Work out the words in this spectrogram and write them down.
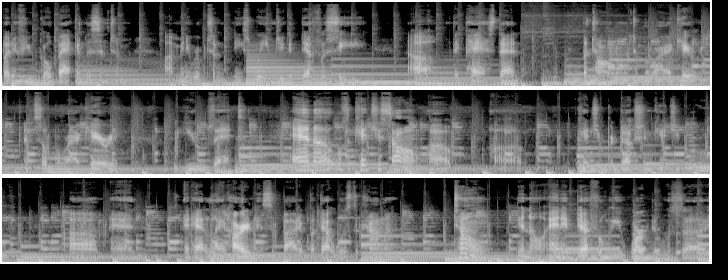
But if you go back and listen to uh, Minnie Riperton and Deniece Williams, you could definitely see uh, they passed that baton on to Mariah Carey. And so Mariah Carey would use that. And uh, it was a catchy song. Um, catchy production, catchy groove, um, and it had a lightheartedness about it. But that was the kind of tone, you know, and it definitely worked. It was uh,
